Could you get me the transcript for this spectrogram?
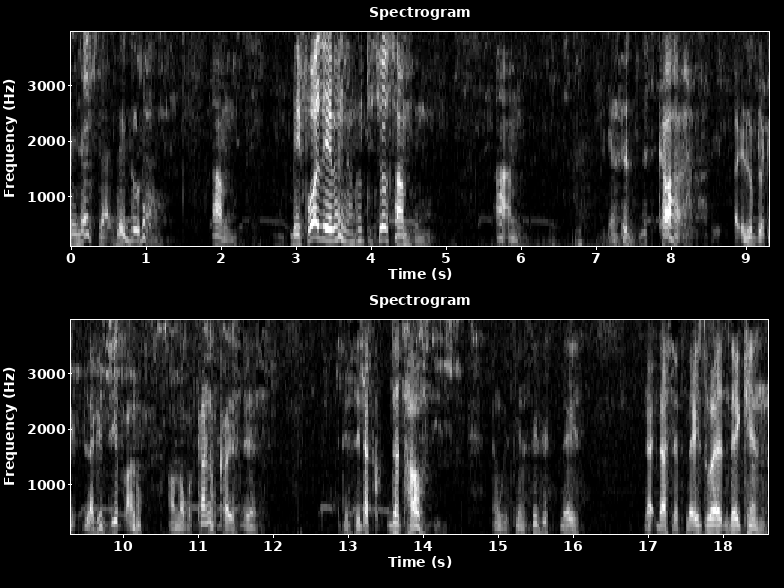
they make that. They do that. Um, before leaving, I'm going to show something. Um, you can see this car. It looks like a, like a jeep. I don't, I don't know what kind of car is this. You can see that that house, and we can see this place. That that's a place where they can,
